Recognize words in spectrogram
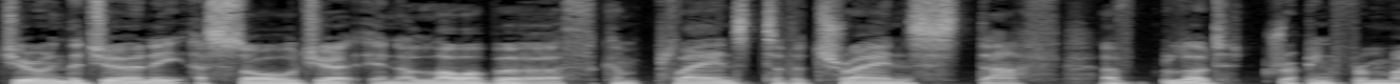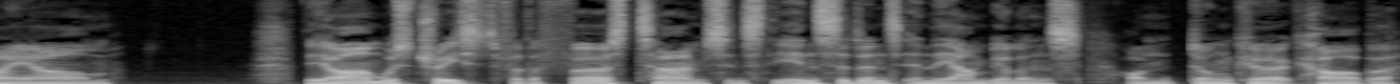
During the journey, a soldier in a lower berth complained to the train staff of blood dripping from my arm. The arm was treated for the first time since the incident in the ambulance on Dunkirk Harbour.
